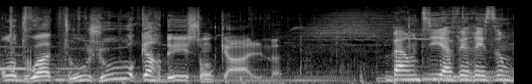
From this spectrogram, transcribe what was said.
on doit toujours garder son calme. Bounty avait raison.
